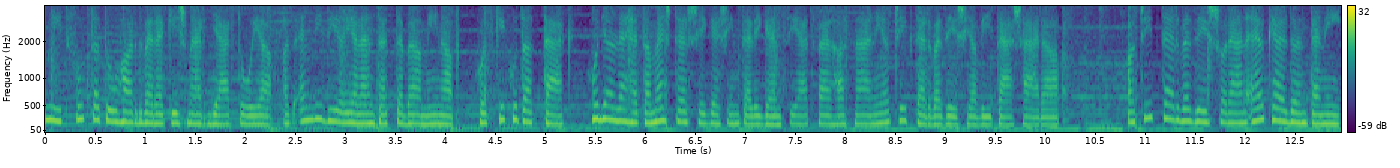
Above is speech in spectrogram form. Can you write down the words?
M-it futtató hardverek ismert gyártója, az Nvidia jelentette be a minap, hogy kikutatták, hogyan lehet a mesterséges intelligenciát felhasználni a chip tervezés javítására. A chip tervezés során el kell dönteni,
